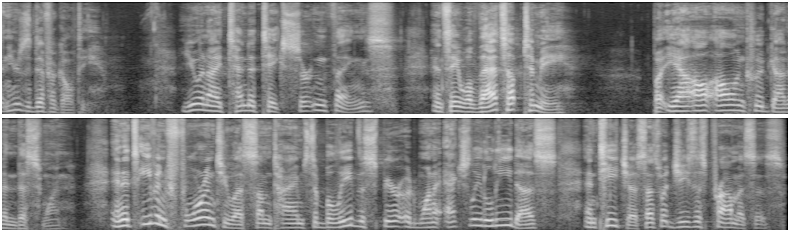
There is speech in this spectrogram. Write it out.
And here's the difficulty you and I tend to take certain things and say, well, that's up to me, but yeah, I'll, I'll, include God in this one. And it's even foreign to us sometimes to believe the Spirit would want to actually lead us and teach us. That's what Jesus promises.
